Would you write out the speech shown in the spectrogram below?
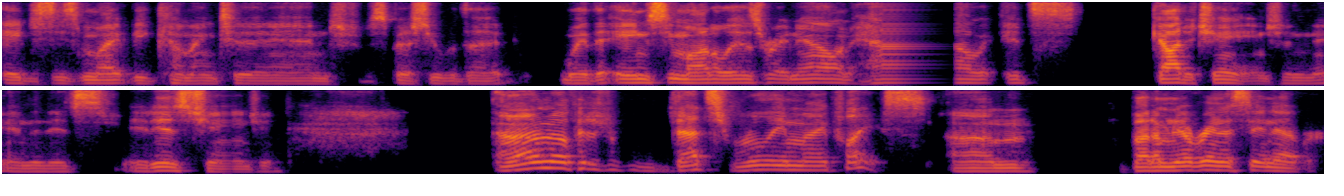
agencies might be coming to an end especially with the way the agency model is right now and how it's got to change and, and it's it is changing. And i don't know if it's that's really my place um but i'm never going to say never.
